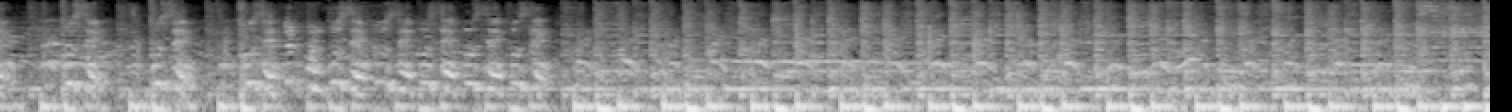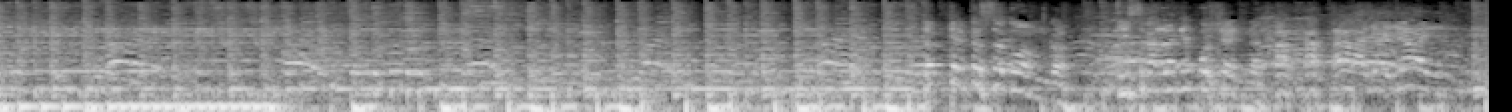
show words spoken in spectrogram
poussez, poussez, poussez, poussez, tout le monde, poussez, poussez, poussez, poussez, poussez. Dans quelques secondes, il sera l'année prochaine. aïe, aïe, aïe.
